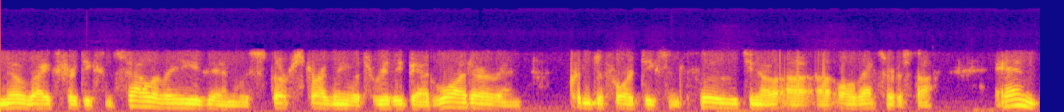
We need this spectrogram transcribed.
no rights for decent salaries and was st- struggling with really bad water and couldn't afford decent food. You know, uh, uh, all that sort of stuff. And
